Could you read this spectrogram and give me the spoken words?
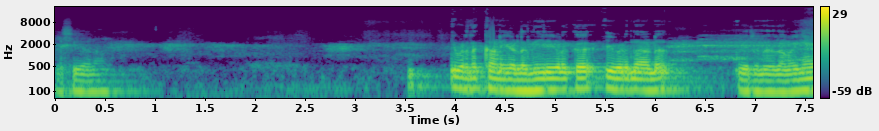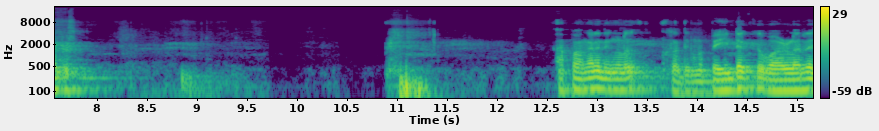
കൃഷി കാണാം. ഇവിടുന്ന് കണികൾ നീരുകളൊക്കെ ഇവിടെ നിന്നാണ് വരുന്നത് തമിഴ്നാട് അപ്പോൾ അങ്ങനെ നിങ്ങൾ ശ്രദ്ധിക്കണം. പെയിന്റൊക്കെ വളരെ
